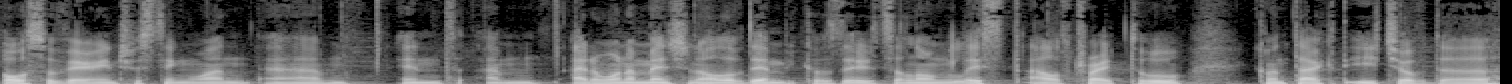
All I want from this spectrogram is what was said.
Also very interesting one um, and um, I don't want to mention all of them because there's a long list. I'll try to contact each of the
